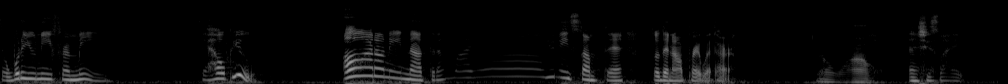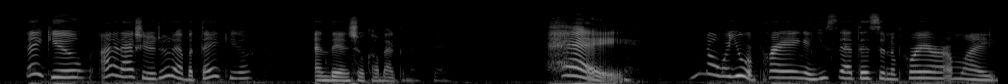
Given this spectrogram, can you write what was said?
So what do you need from me to help you? Oh, I don't need nothing. I'm like, mm, you need something. So then I'll pray with her. Oh wow. And she's like, Thank you. I didn't ask you to do that, but thank you. And then she'll come back the next day. Hey, you know when you were praying and you said this in a prayer? I'm like,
